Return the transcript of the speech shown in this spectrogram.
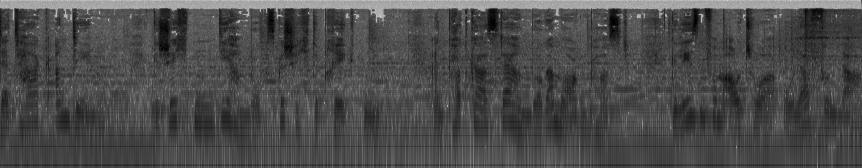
Der Tag an dem. Geschichten, die Hamburgs Geschichte prägten. Ein Podcast der Hamburger Morgenpost. Gelesen vom Autor Olaf Funder.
